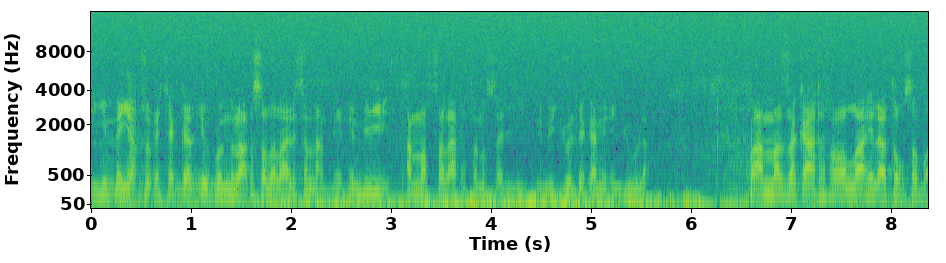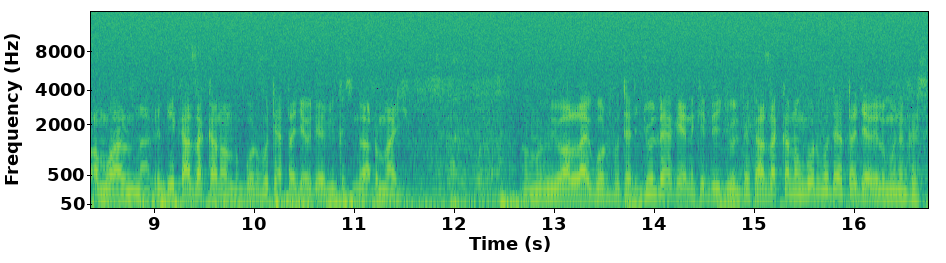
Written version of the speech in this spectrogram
yimbe yartube ceggal irgol nulaado sallallahu alaihi wasallam be bi amma salata fa nusalli be julde kam en juula wa amma zakata fa wallahi la tughsabu amwaluna bi ka zakka non goor fu tetta jewde min kasi nulaado maaji mi wallahi goor fu tetta julde ka en kidde julde ka zakka non goor fu tetta jewde mun en kasi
